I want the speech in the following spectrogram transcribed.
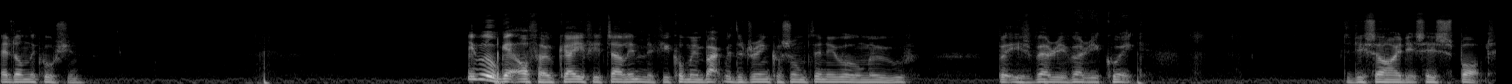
head on the cushion. He will get off okay if you tell him. If you're coming back with a drink or something, he will move. But he's very, very quick to decide it's his spot.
